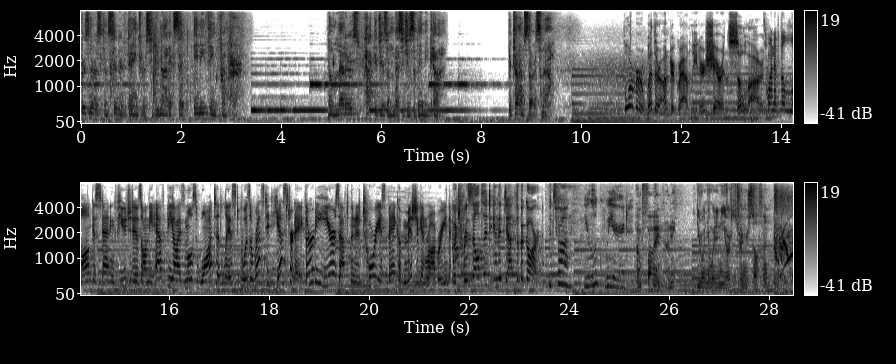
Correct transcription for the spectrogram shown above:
Prisoner is considered dangerous. You do not accept anything from her. No letters, packages, or messages of any kind. Your time starts now. Former Weather Underground leader Sharon Solarz One of the longest standing fugitives on the FBI's most wanted list was arrested yesterday, 30 years after the notorious Bank of Michigan robbery, which resulted in the death of a guard. What's wrong? You look weird. I'm fine, honey. You're on your way to New York to turn yourself in?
